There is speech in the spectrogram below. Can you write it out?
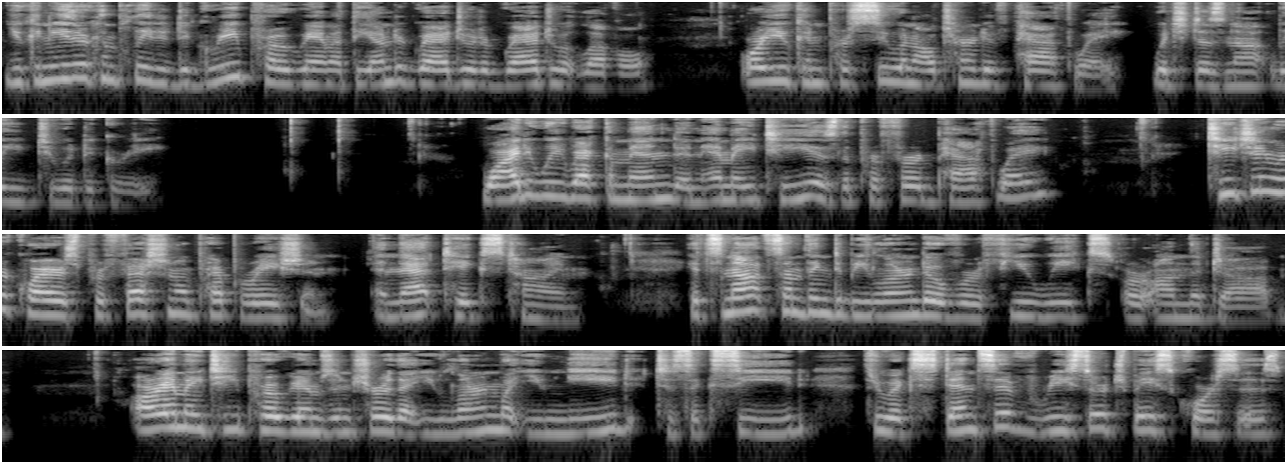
You can either complete a degree program at the undergraduate or graduate level, or you can pursue an alternative pathway, which does not lead to a degree. Why do we recommend an MAT as the preferred pathway? Teaching requires professional preparation, and that takes time. It's not something to be learned over a few weeks or on the job. Our MAT programs ensure that you learn what you need to succeed through extensive research-based courses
